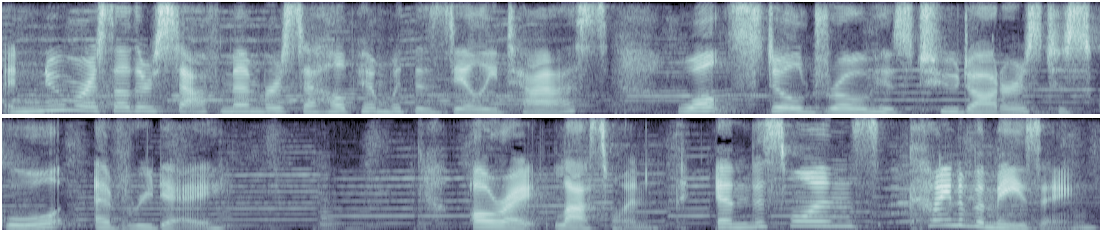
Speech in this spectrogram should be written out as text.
and numerous other staff members to help him with his daily tasks, Walt still drove his two daughters to school every day. All right, last one. And this one's kind of amazing.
